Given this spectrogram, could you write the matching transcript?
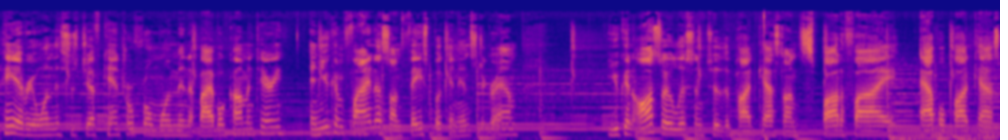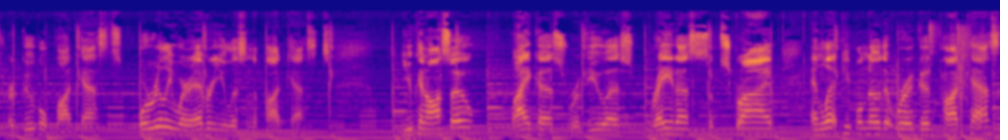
Hey everyone, this is Jeff Cantrell from One Minute Bible Commentary, and you can find us on Facebook and Instagram you can also listen to the podcast on Spotify, Apple Podcast, or Google Podcasts, or really wherever you listen to podcasts. You can also like us, review us, rate us, subscribe, and let people know that we're a good podcast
